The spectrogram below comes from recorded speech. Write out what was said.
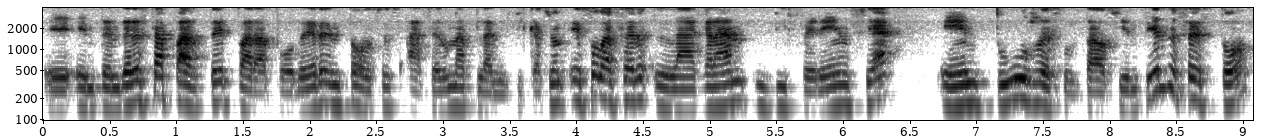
eh, entender esta parte para poder entonces hacer una planificación. Eso va a ser la gran diferencia en tus resultados. Si entiendes esto,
